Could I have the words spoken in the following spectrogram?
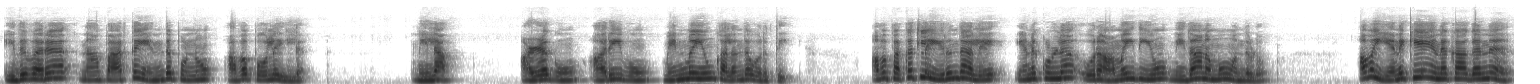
இதுவரை நான் பார்த்த எந்த பொண்ணும் அவ போல இல்லை. நிலா அழகும் அறிவும் மென்மையும் கலந்த ஒருத்தி. அவ பக்கத்துல இருந்தாலே எனக்குள்ள ஒரு அமைதியும் நிதானமும் வந்துடும். அவ எனக்கே எனக்காகன்னு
